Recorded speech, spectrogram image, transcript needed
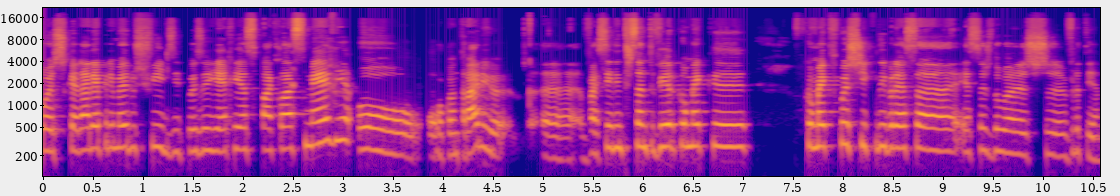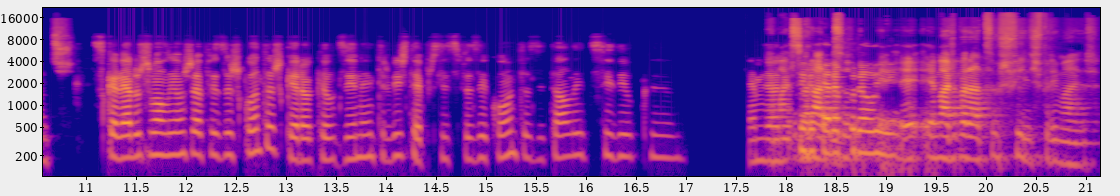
Pois, se calhar é primeiro os filhos e depois a IRS para a classe média, ou, ou ao contrário, uh, vai ser interessante ver como é que, como é que depois se equilibra essa, essas duas eh, vertentes. Se calhar o João Leão já fez as contas, que era o que ele dizia na entrevista, é preciso fazer contas e tal, e decidiu que é melhor é decidiu que era por ali. É, é, é, mais barato os filhos primeiros.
